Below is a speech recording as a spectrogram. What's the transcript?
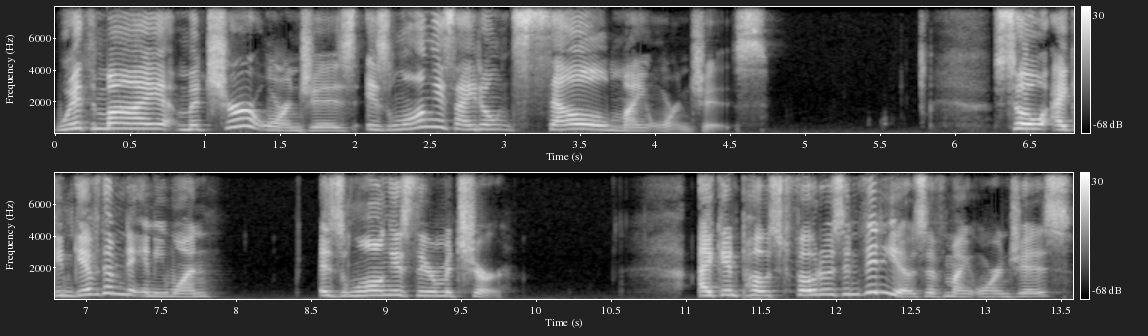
with my mature oranges as long as I don't sell my oranges. So I can give them to anyone as long as they're mature. I can post photos and videos of my oranges,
